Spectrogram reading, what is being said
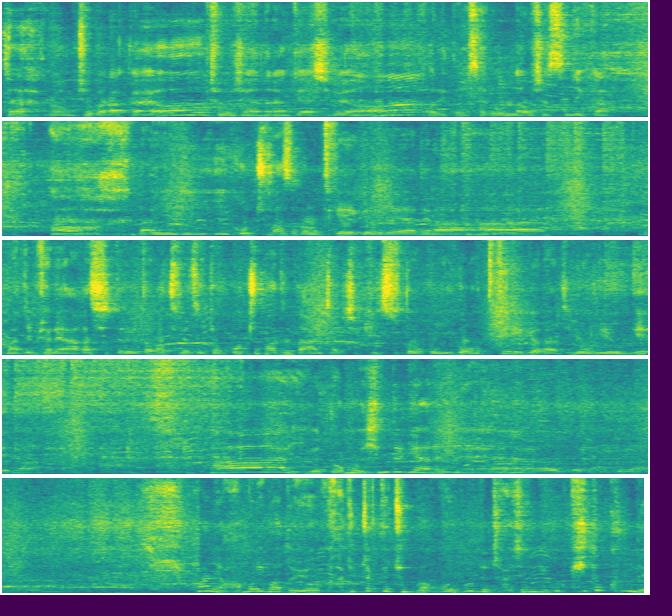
자, 그럼 출발할까요? 좋은 시간을 함께 하시고요. 우리도 새로 올라오셨으니까. 아, 나 이, 이 고추밭을 어떻게 해결을 해야 되나. 아, 맞은편에 아가씨들을 떨어뜨려서 저 고추밭에다 안착시킬 수도 없고, 이거 어떻게 해결하지? 여기, 여기? 아, 이거 너무 힘들게 하는데. 아니, 아무리 봐도 요 가죽 자켓 총각 얼굴도 잘생기고 키도 큰데,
